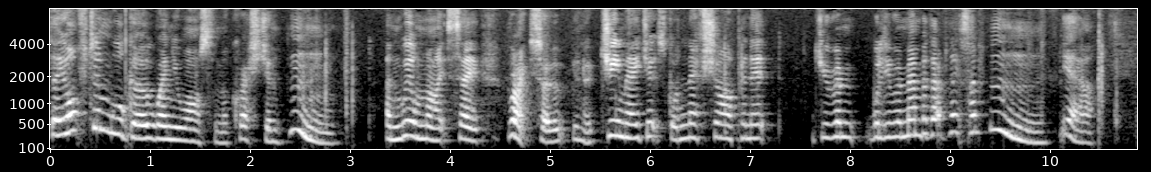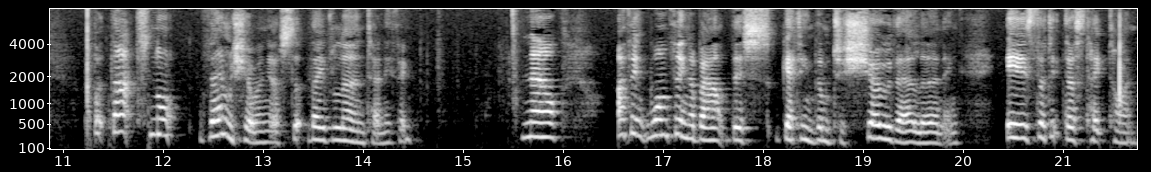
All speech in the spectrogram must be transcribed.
they often will go when you ask them a question, hmm, and we'll might say, right, so, you know, G major, it's got an F sharp in it. Do you will you remember that for next time? Hmm, yeah. But that's not them showing us that they've learnt anything. Now, I think one thing about this getting them to show their learning is that it does take time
